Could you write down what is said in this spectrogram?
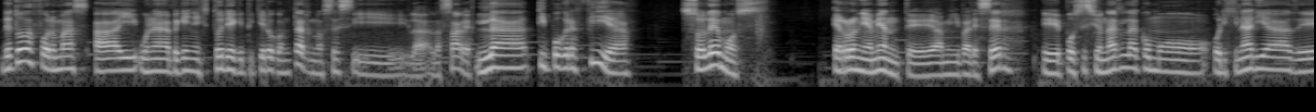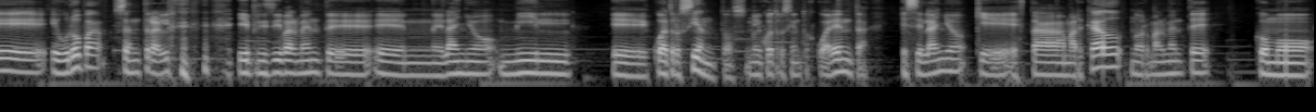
De todas formas, hay una pequeña historia que te quiero contar, no sé si la, sabes. La tipografía solemos, erróneamente a mi parecer, eh, posicionarla como originaria de Europa Central y principalmente en el año 1000. 400, eh, 1440. Es el año que está marcado normalmente como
